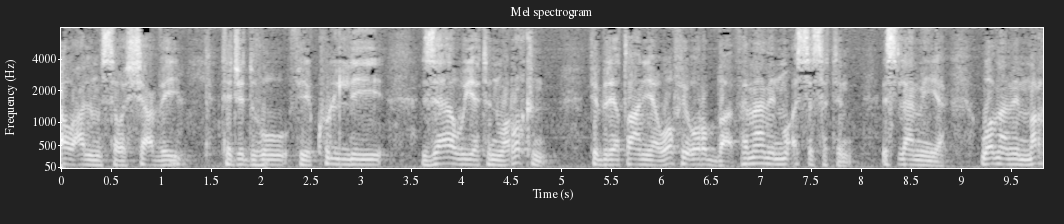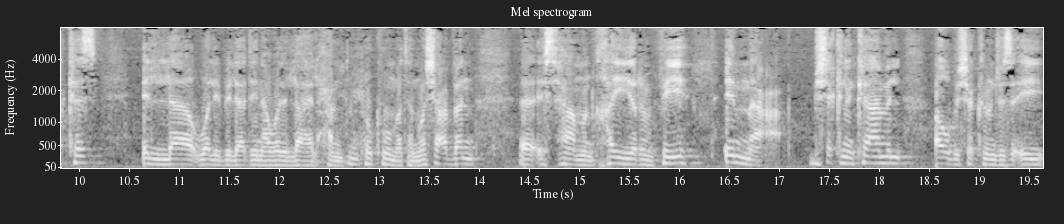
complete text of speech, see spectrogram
أو على المستوى الشعبي تجده في كل زاوية وركن في بريطانيا وفي أوروبا فما من مؤسسة إسلامية وما من مركز إلا ولبلادنا ولله الحمد حكومة وشعبا آه، إسهام خير فيه إما بشكل كامل أو بشكل جزئي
